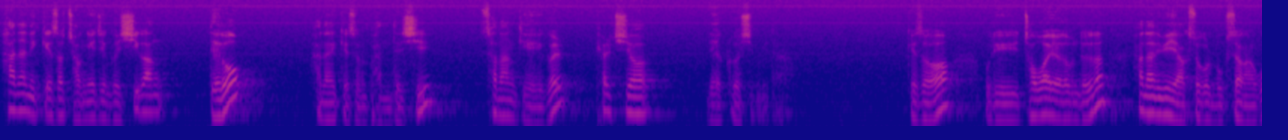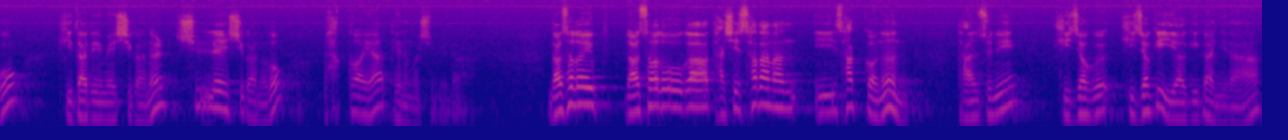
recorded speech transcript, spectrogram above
하나님께서 정해진 그 시간대로 하나님께서는 반드시 선한 계획을 펼쳐 낼 것입니다. 그래서 우리 저와 여러분들은 하나님의 약속을 묵상하고 기다림의 시간을 신뢰의 시간으로 바꿔야 되는 것입니다. 나사로의 나사로가 다시 살아난 이 사건은 단순히 기적 기적의 이야기가 아니라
